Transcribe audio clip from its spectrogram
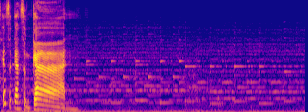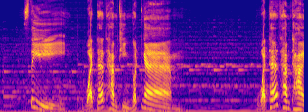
เทศกาลสงการาร 4. วัฒนธรรมที่งดงาม วัฒนธรรมไทย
